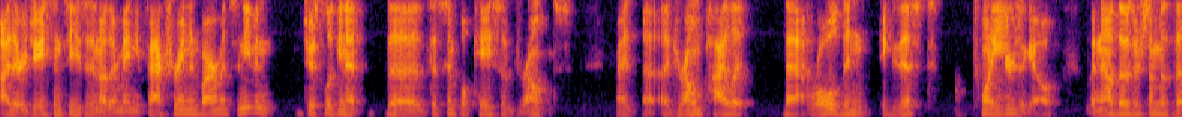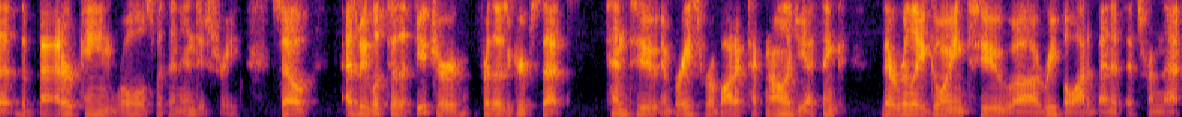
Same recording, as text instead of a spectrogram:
either adjacencies in other manufacturing environments, and even just looking at the the simple case of drones, right? A, a drone pilot that role didn't exist 20 years ago, but now those are some of the the better paying roles within industry. So as we look to the future for those groups that tend to embrace robotic technology, I think they're really going to uh, reap a lot of benefits from that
